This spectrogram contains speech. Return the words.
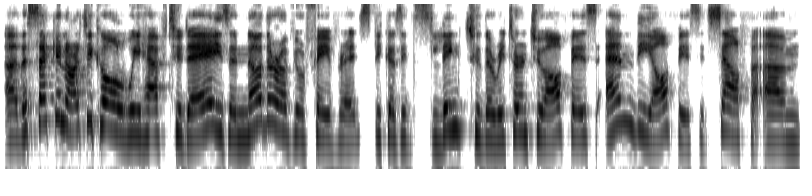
Uh, the second article we have today is another of your favorites because it's linked to the return to office and the office itself. Um,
